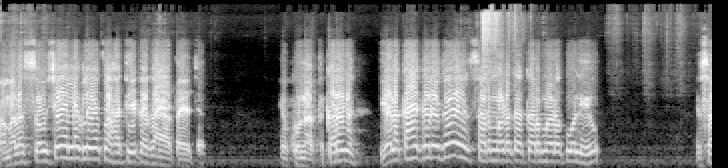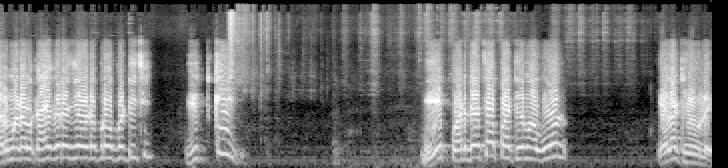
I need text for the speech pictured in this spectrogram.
आम्हाला संशय यायला लागला याचा हाती का काय आता याच्यात? या खुनात. कारण याला काय करायचं होय? सरमाडा का करमाडा कोण हो? येऊ सरमाडाला काय करायचं एवढ्या प्रॉपर्टीची इतकी. हे पडद्याच्या पाठीमागून याला ठेवलंय.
